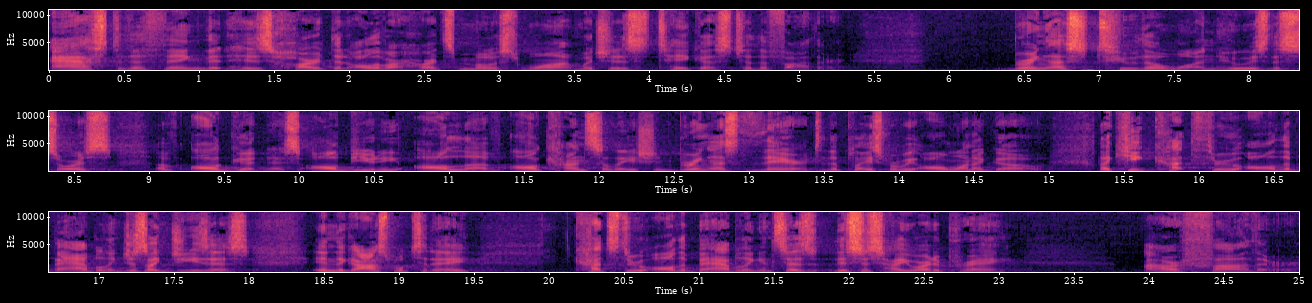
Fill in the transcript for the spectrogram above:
asked the thing that his heart, that all of our hearts most want, which is take us to the Father. Bring us to the one who is the source of all goodness, all beauty, all love, all consolation. Bring us there to the place where we all want to go. Like he cut through all the babbling, just like Jesus in the gospel today cuts through all the babbling and says, This is how you are to pray Our Father.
